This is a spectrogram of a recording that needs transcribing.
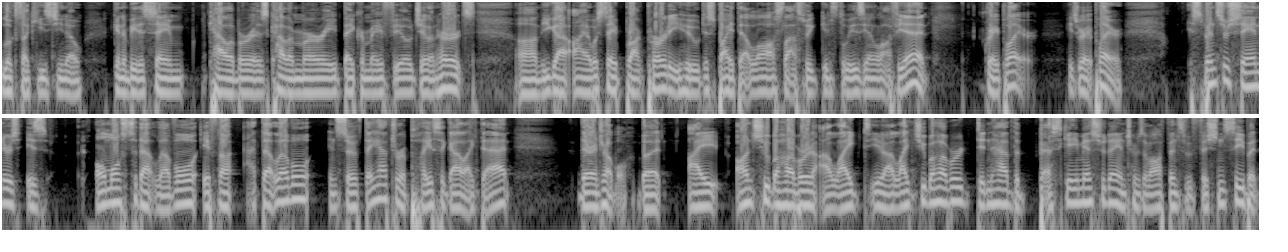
looks like he's, you know, going to be the same caliber as Kyler Murray, Baker Mayfield, Jalen Hurts. Um, you got Iowa State Brock Purdy, who, despite that loss last week against Louisiana Lafayette, great player. He's a great player. Spencer Sanders is almost to that level, if not at that level. And so if they have to replace a guy like that, they're in trouble. But I on Chuba Hubbard, I liked you know I liked Chuba Hubbard. Didn't have the best game yesterday in terms of offensive efficiency, but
